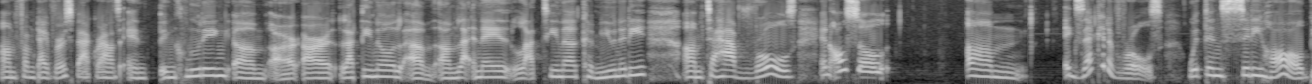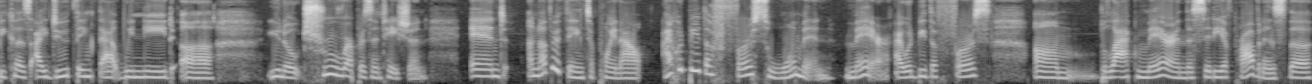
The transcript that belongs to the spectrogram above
um, from diverse backgrounds and including um, our, our, Latino, um, um Latina, Latina community um, to have roles and also um, executive roles within City Hall because I do think that we need, uh, you know, true representation. And another thing to point out I would be the first woman mayor. I would be the first um, black mayor in the city of Providence. The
